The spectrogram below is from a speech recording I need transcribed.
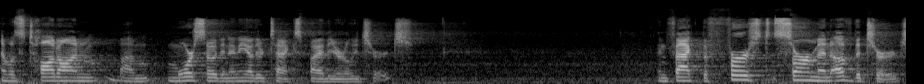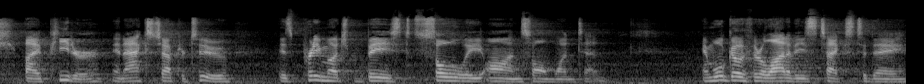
and was taught on um, more so than any other text by the early church. In fact, the first sermon of the church by Peter in Acts chapter 2 is pretty much based solely on Psalm 110. And we'll go through a lot of these texts today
